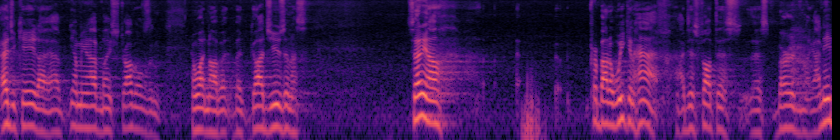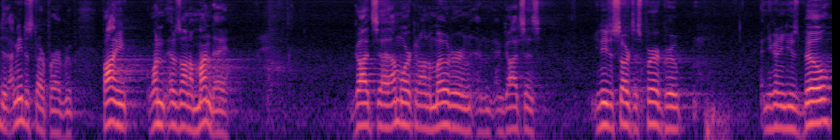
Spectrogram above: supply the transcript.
educated. I, have, I mean, I have my struggles and, and whatnot, but, but God's using us. So, anyhow, for about a week and a half, I just felt this, this burden. Like, I need, to, I need to start a prayer group. Finally, one, it was on a Monday. God said, I'm working on a motor, and, and, and God says, You need to start this prayer group and you're going to use Bill,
